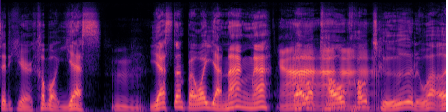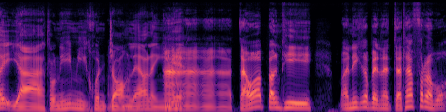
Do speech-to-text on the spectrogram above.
sit here เขาบอก yes yes นั่นแปลว่าอย่านั่งนะอ่าแปลว่าเขาอ่า เขาถือหรือว่าเอ้ยอย่าตรงนี้มีคนจองแล้วอะไรอย่างเงี้ยอ่าอ่าอ่าแต่ว่าบางทีอันนี้ก็เป็นแต่ถ้าฝรั่งบอก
